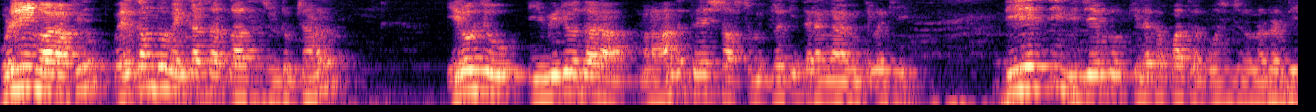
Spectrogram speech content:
Good evening all of you welcome to Venkat sir classes YouTube channel ఈరోజు ఈ వీడియో ద్వారా మన ఆంధ్రప్రదేశ్ రాష్ట్ర మిత్రులకి తెలంగాణ మిత్రులకి డిఎస్సి విజయంలో కీలక పాత్ర పోషించనున్నటువంటి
